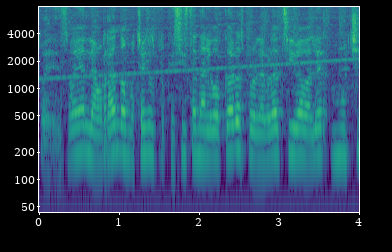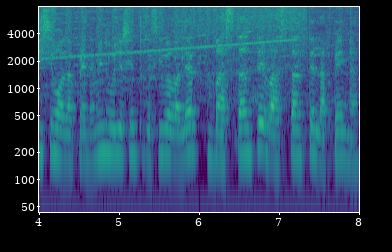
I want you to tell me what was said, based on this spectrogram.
pues vayan ahorrando muchachos porque sí están algo caros, pero la verdad sí va a valer muchísimo la pena. Mínimo yo siento que sí va a valer bastante, bastante la pena.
